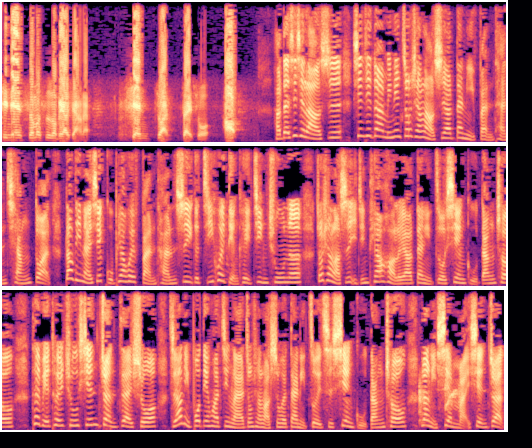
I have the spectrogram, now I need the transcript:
今天什么事都不要想了，先赚再说。好。好的，谢谢老师。现阶段，明天钟祥老师要带你反弹强短，到底哪些股票会反弹，是一个机会点可以进出呢？钟祥老师已经挑好了，要带你做现股当冲，特别推出先赚再说。只要你拨电话进来，钟祥老师会带你做一次现股当冲，让你现买现赚。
